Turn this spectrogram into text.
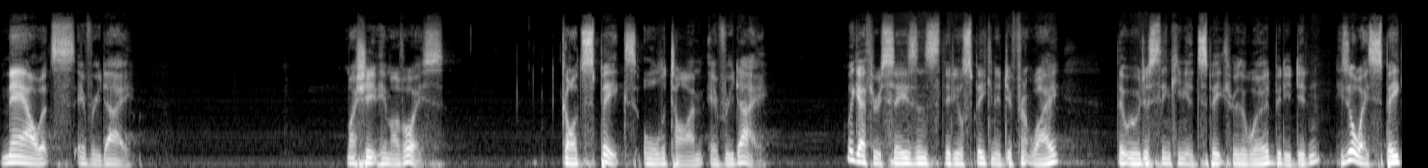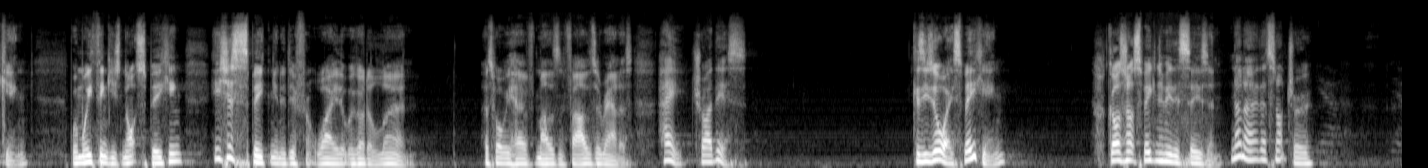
Now it's every day. My sheep hear my voice. God speaks all the time, every day. We go through seasons that he'll speak in a different way that we were just thinking he'd speak through the word, but he didn't. He's always speaking. When we think he's not speaking, he's just speaking in a different way that we've got to learn. That's why we have mothers and fathers around us. Hey, try this. Because he's always speaking. God's not speaking to me this season. No, no, that's not true. Yeah. Yeah.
